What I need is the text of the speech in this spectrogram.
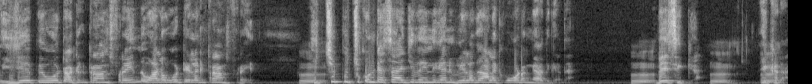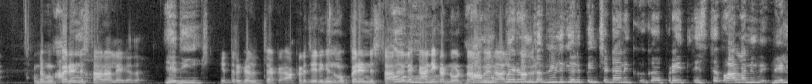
బీజేపీ ఓటు అటుకు ట్రాన్స్ఫర్ అయింది వాళ్ళ ఓటు వీళ్ళకి ట్రాన్స్ఫర్ అయింది. ఇచ్చి పుచ్చుకుంటే సాధ్యమైంది కానీ వీళ్ళది వాళ్ళకి పోవడం కాదు కదా. ఉమ్, బేసిక్గా ఉమ్. ఇక్కడ అంటే ముప్పై రెండు స్థానాలే కదా. ఏది? ఇద్దరు కలిపితే అక్కడ- అక్కడ జరిగింది ముప్పై రెండు స్థానాలే కానీ ఇక్కడ నూట నలభై నాలుగు వీళ్ళు గెలిపించడానికి ప్రయత్నిస్తే వాళ్ళని వీళ్ళు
